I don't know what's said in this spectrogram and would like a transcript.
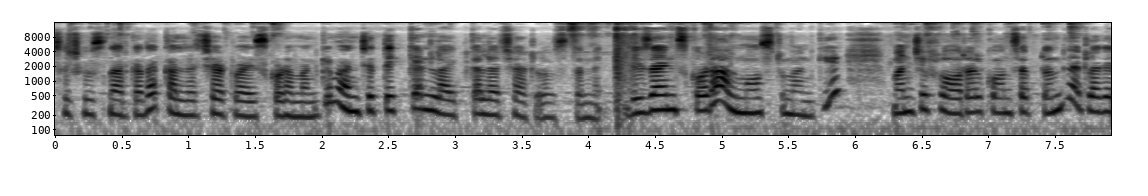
సో చూస్తున్నారు కదా కలర్ చార్ట్ వైస్ కూడా మనకి మంచి థిక్ అండ్ లైట్ కలర్ చార్ట్లు వస్తున్నాయి. డిజైన్స్ కూడా ఆల్మోస్ట్ మనకి మంచి ఫ్లోరల్ కాన్సెప్ట్ ఉంది. అట్లాగే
